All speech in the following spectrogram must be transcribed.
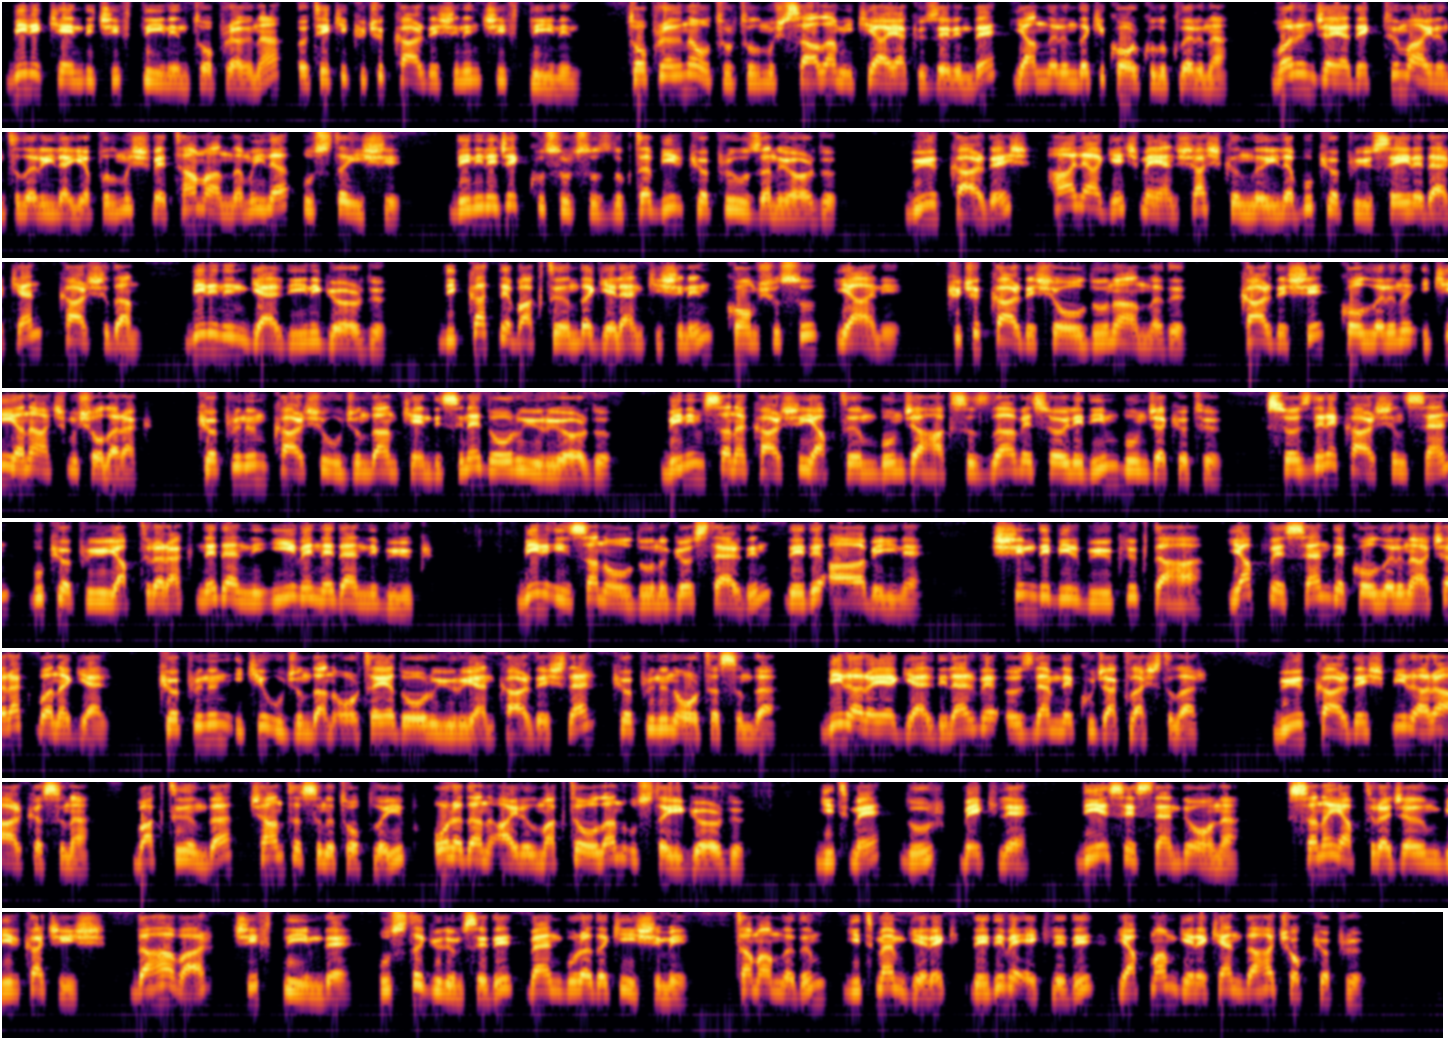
Biri kendi çiftliğinin toprağına, öteki küçük kardeşinin çiftliğinin toprağına oturtulmuş sağlam iki ayak üzerinde, yanlarındaki korkuluklarına varıncaya dek tüm ayrıntılarıyla yapılmış ve tam anlamıyla usta işi denilecek kusursuzlukta bir köprü uzanıyordu. Büyük kardeş, hala geçmeyen şaşkınlığıyla bu köprüyü seyrederken, karşıdan birinin geldiğini gördü. Dikkatle baktığında gelen kişinin, komşusu, yani, küçük kardeşi olduğunu anladı. Kardeşi, kollarını iki yana açmış olarak, köprünün karşı ucundan kendisine doğru yürüyordu. Benim sana karşı yaptığım bunca haksızlığa ve söylediğim bunca kötü sözlere karşın sen, bu köprüyü yaptırarak nedenli iyi ve nedenli büyük bir insan olduğunu gösterdin, dedi ağabeyine. Şimdi bir büyüklük daha, yap ve sen de kollarını açarak bana gel. Köprünün iki ucundan ortaya doğru yürüyen kardeşler, köprünün ortasında. Bir araya geldiler ve özlemle kucaklaştılar. Büyük kardeş bir ara arkasına. Baktığında, çantasını toplayıp, oradan ayrılmakta olan ustayı gördü. Gitme, dur, bekle, diye seslendi ona. Sana yaptıracağım birkaç iş, daha var, çiftliğimde. Usta gülümsedi, ben buradaki işimi tamamladım, gitmem gerek, dedi ve ekledi, yapmam gereken daha çok köprü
